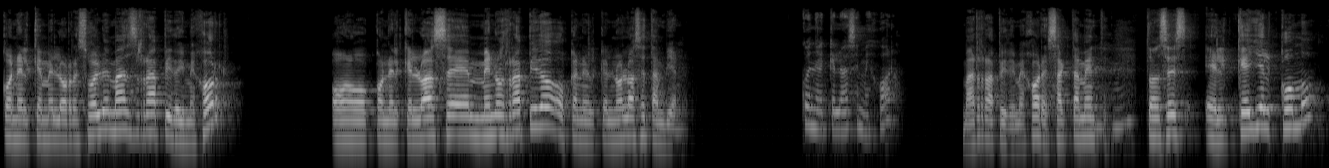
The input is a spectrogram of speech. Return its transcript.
¿Con el que me lo resuelve más rápido y mejor? ¿O con el que lo hace menos rápido o con el que no lo hace tan bien? Con el que lo hace mejor. Más rápido y mejor, exactamente. Entonces, el qué y el cómo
